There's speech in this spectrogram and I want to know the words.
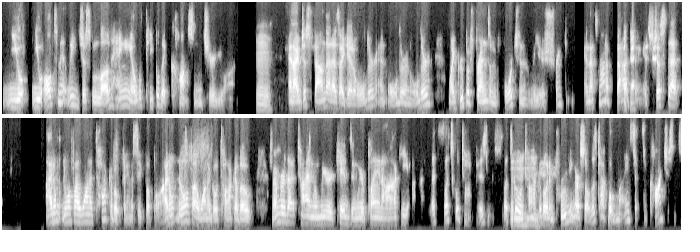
You you ultimately just love hanging out with people that constantly cheer you on. Mm. and i've just found that as i get older and older and older my group of friends unfortunately is shrinking. And that's not a bad Okay. thing. It's just that i don't know if i want to talk about fantasy football. I don't know if i want to go talk about remember that time when we were kids and we were playing hockey? Let's let's go talk business. Let's go talk Mhm. about improving ourselves. Let's talk about mindsets of consciousness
